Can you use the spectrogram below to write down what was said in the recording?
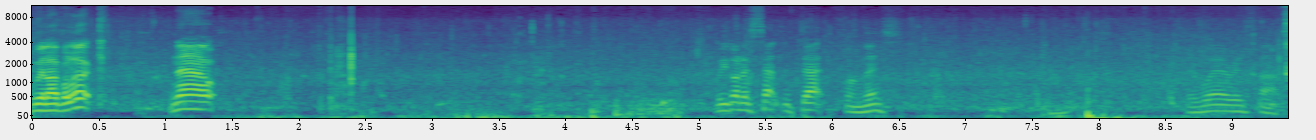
We'll have a look. Now, we've got to set the depth on this. So where is that?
